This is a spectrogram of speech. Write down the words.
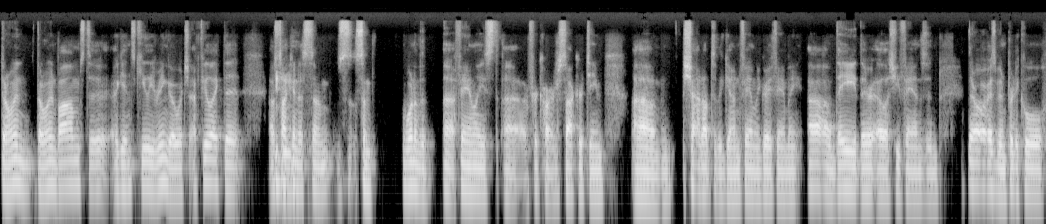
throwing throwing bombs to against Kelee Ringo, which I feel like that I was talking mm-hmm. to some some one of the uh, families uh, for Carter's soccer team. Um, shout out to the Gun family, great family. Uh, they they're LSU fans and they're always been pretty cool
